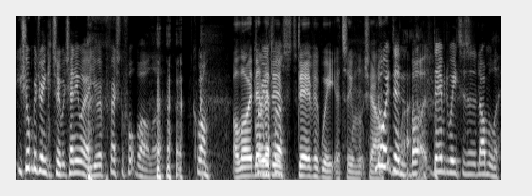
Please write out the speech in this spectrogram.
you shouldn't be drinking too much anyway. You're a professional footballer. Come on. Although it never did first. David Wheater too much out. No, it didn't. But David Wheat is an anomaly.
